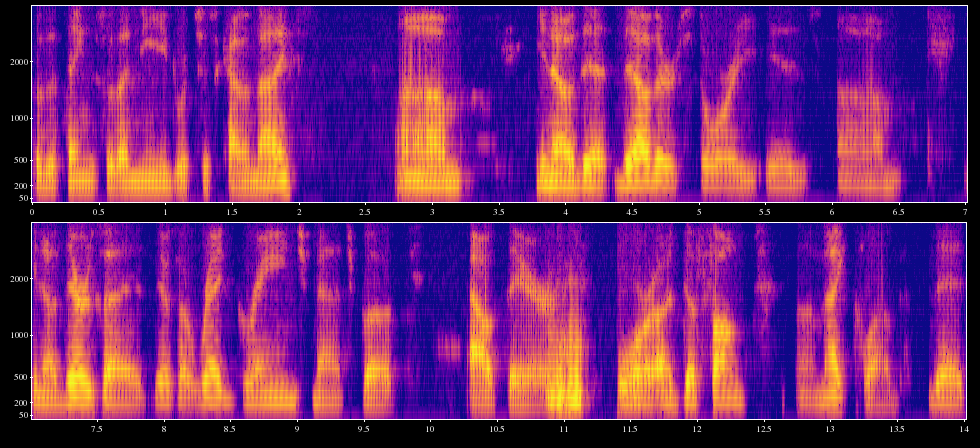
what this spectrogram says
for the things that I need, which is kind of nice. Um, you know, the the other story is, um, you know, there's a there's a Red Grange matchbook out there Mhm. for a defunct uh, nightclub that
